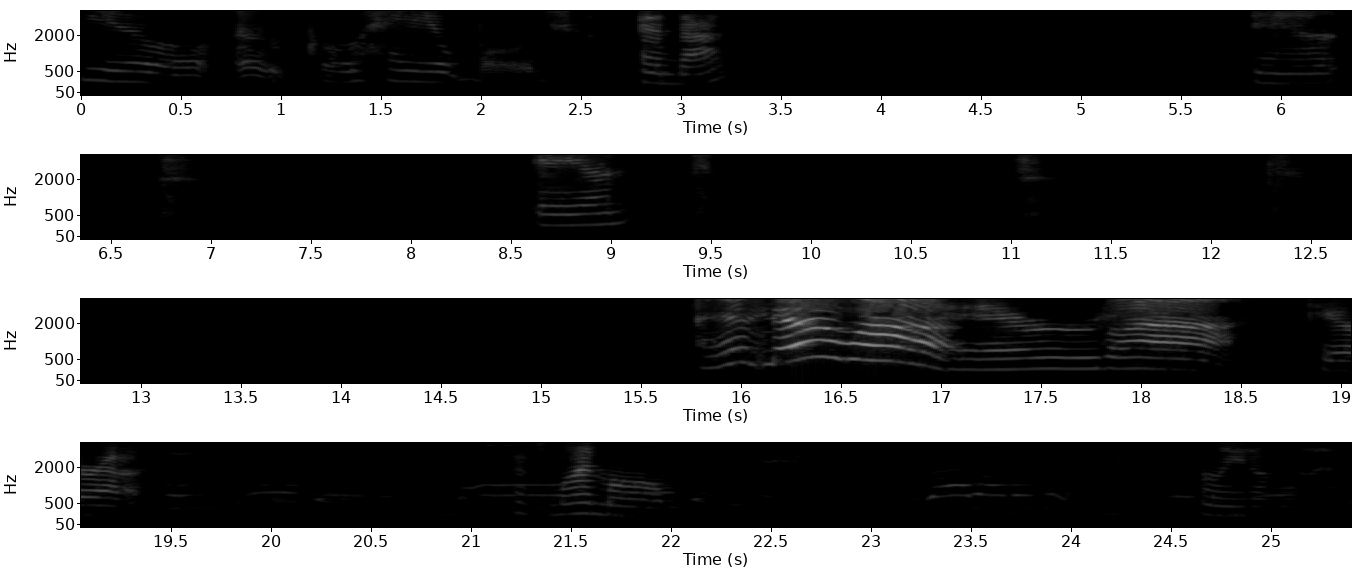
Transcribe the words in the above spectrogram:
You. Uncle Harold. And that. And And I don't know what. Tara. Tara. That's my mom. Oh, you don't know him.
